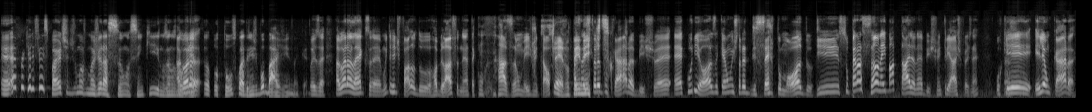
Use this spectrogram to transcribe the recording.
É, é porque ele fez parte de uma, uma geração, assim, que nos anos Agora... 90 lotou os quadrinhos de bobagem, né, cara? Pois é. Agora, Alex, é, muita gente fala do Rob Liefeld, né? Até com razão mesmo e tal. É, não tem Mas nem... a história do cara, bicho, é, é curiosa, que é uma história, de certo modo, de superação, né? E batalha, né, bicho? Entre aspas, né? Porque é. ele é um cara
